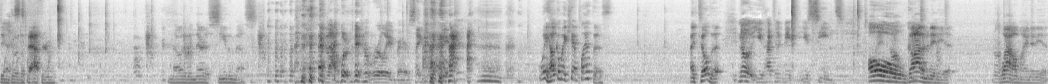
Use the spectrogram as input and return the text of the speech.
didn't go to the bathroom. And I would have been there to see the mess. that would have been really embarrassing for me. Wait, how come I can't plant this? I tilled it. No, you have to be use seeds. Oh, God, I'm an idiot. No, Wow, am I an idiot?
